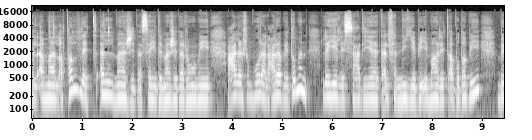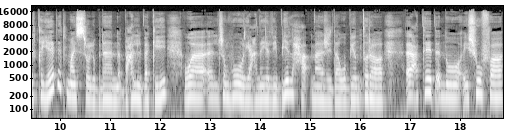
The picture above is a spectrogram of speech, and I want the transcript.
الأمل أطلت الماجدة السيده ماجدة الرومي على جمهورها العربي ضمن ليالي السعديات الفنية بإمارة أبو ظبي بقيادة المايسترو لبنان بعلبكي والجمهور يعني يلي بيلحق ماجدة وبينطرها اعتاد إنه يشوفها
